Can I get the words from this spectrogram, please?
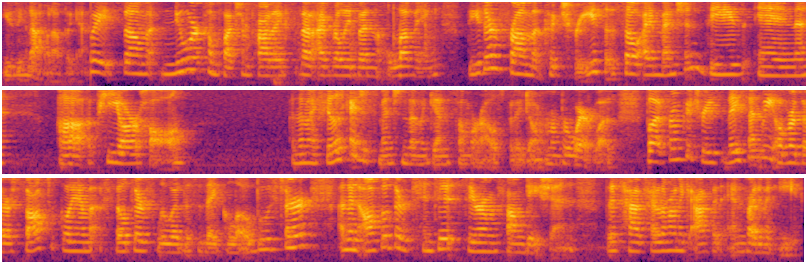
using that one up again. Wait, some newer complexion products that I've really been loving. These are from Catrice. So I mentioned these in uh, a PR haul and then I feel like I just mentioned them again somewhere else, but I don't remember where it was. But from Catrice, they sent me over their Soft Glam Filter Fluid. This is a glow booster. And then also their Tinted Serum Foundation. This has hyaluronic acid and vitamin E.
